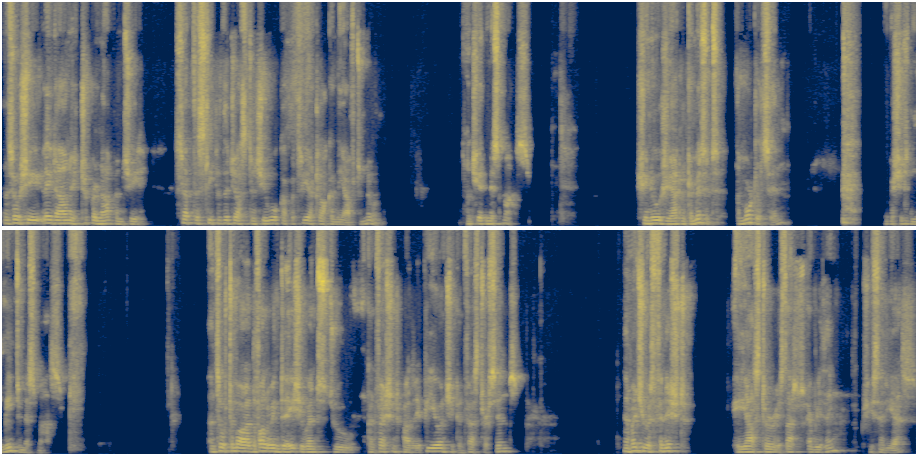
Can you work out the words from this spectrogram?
And so she lay down, and took her nap, and she slept the sleep of the just, and she woke up at three o'clock in the afternoon. And she had missed Mass. She knew she hadn't committed a mortal sin, because she didn't mean to miss Mass. And so tomorrow, the following day, she went to confession to Padre Pio and she confessed her sins. And when she was finished, he asked her, Is that everything? She said, Yes.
